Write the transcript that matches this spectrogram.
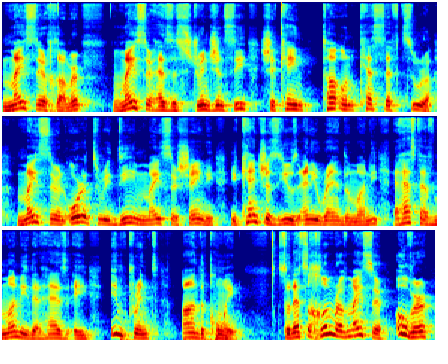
meiser chamer Meiser has a stringency. Shekain ta'un kesef tzura. Meiser, in order to redeem Meiser sheni, you can't just use any random money. It has to have money that has a imprint on the coin. So that's the chumrah of Meiser over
